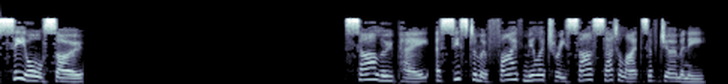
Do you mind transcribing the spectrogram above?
See also SAR Lupe, a system of five military SAR satellites of Germany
